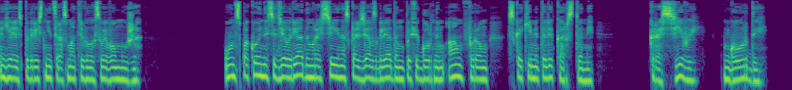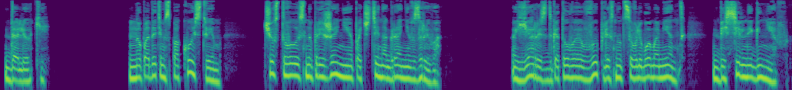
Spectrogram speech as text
Я из-под ресниц рассматривала своего мужа. Он спокойно сидел рядом, рассеянно скользя взглядом по фигурным амфорам с какими-то лекарствами. Красивый, гордый, далекий. Но под этим спокойствием чувствовалось напряжение почти на грани взрыва. Ярость, готовая выплеснуться в любой момент — бессильный гнев.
